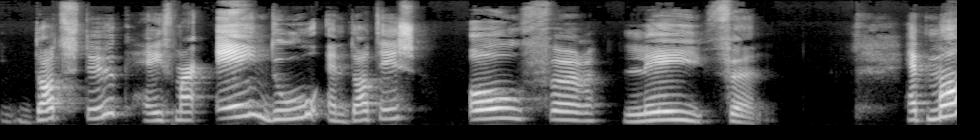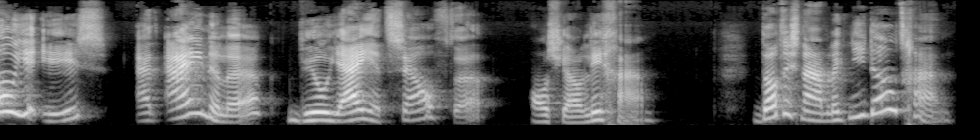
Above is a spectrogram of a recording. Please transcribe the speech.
dat stuk heeft maar één doel en dat is overleven. Het mooie is, uiteindelijk wil jij hetzelfde als jouw lichaam. Dat is namelijk niet doodgaan.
